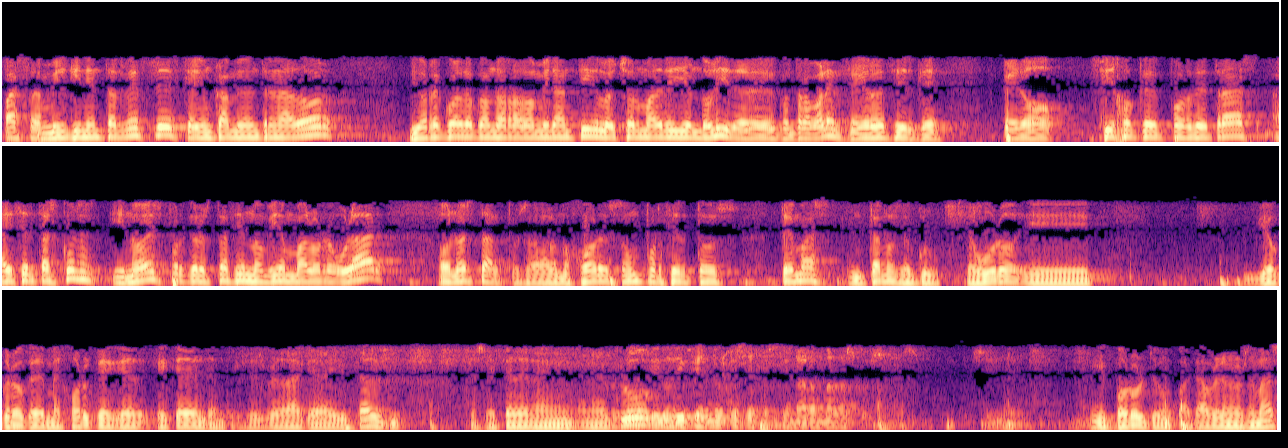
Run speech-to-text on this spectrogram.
pasa 1500 veces que hay un cambio de entrenador. Yo recuerdo cuando a Radomir Antig lo echó el Madrid yendo líder eh, contra Valencia, quiero decir que, pero fijo que por detrás hay ciertas cosas y no es porque lo está haciendo bien, mal o regular, o no es tal, pues a lo mejor son por ciertos temas internos del club. Seguro, y yo creo que mejor que, que- que queden dentro. Si es verdad que hay tal, que se queden en, en el Yo club. sigo diciendo que se gestionaron mal las cosas. Y por último, para que hablen los demás,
